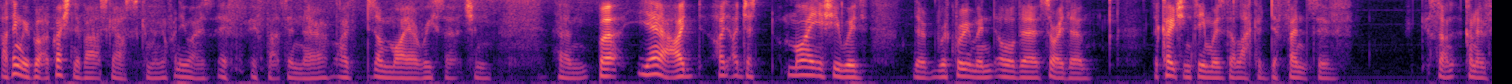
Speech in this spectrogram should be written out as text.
I think we've got a question about Scouse coming up, anyways. If if that's in there, I've done my research and. Um, but yeah, I, I I just my issue with the recruitment or the sorry the the coaching team was the lack of defensive some kind of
